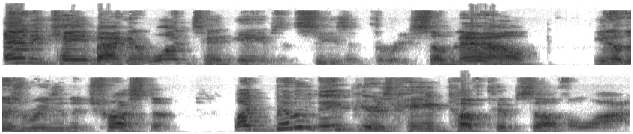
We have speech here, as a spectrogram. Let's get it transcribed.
and he came back and won 10 games in season three. So now, you know, there's reason to trust him like Billy Napier has handcuffed himself a lot.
